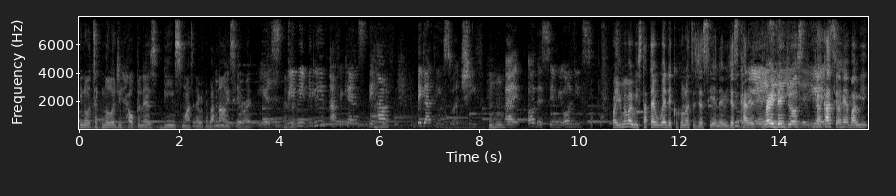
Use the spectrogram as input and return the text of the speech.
you know, technology helping us being smart and everything. But now it's here, right? Yes, we, we believe Africans they mm-hmm. have bigger things to achieve. hmm Like all the same, we all need support. But you remember we started where the coconut is just here and then we just cut it. Very dangerous. You can cut your hair, but we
